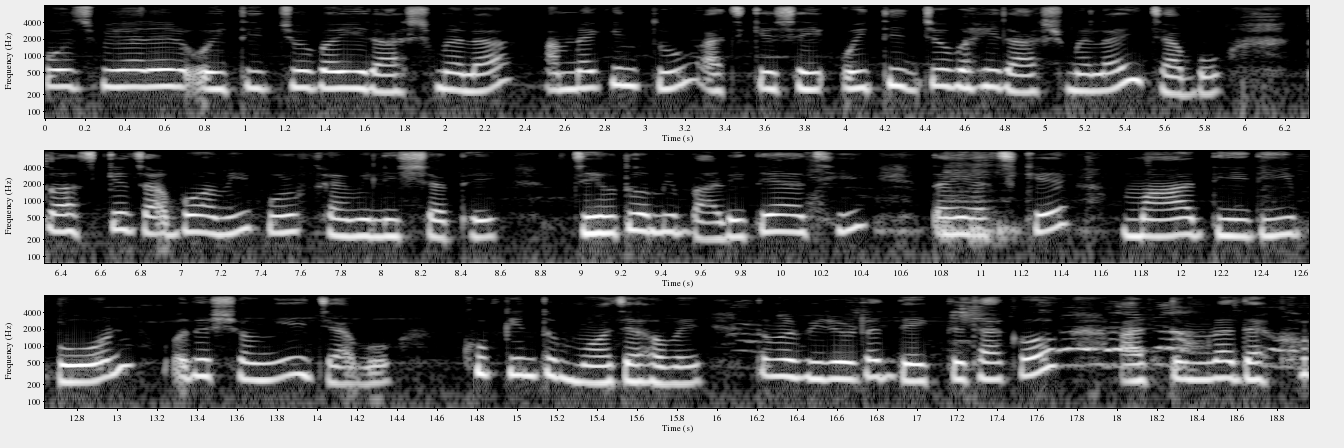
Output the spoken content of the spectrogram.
কোচবিহারের ঐতিহ্যবাহী রাসমেলা, আমরা কিন্তু আজকে সেই ঐতিহ্যবাহী রাসমেলায় যাব। তো আজকে যাব আমি পুরো ফ্যামিলির সাথে। যেহেতু আমি বাড়িতে আছি, তাই আজকে মা, দিদি, বোন ওদের সঙ্গেই যাব। খুব কিন্তু মজা হবে। তোমরা ভিডিওটা দেখতে থাকো আর তোমরা দেখো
